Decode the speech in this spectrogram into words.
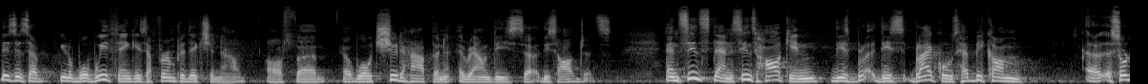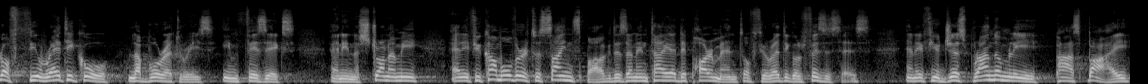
This is a, you know, what we think is a firm prediction now of uh, what should happen around these, uh, these objects. And since then, since Hawking, these, these black holes have become uh, sort of theoretical laboratories in physics and in astronomy. And if you come over to Science Park, there's an entire department of theoretical physicists. And if you just randomly pass by,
